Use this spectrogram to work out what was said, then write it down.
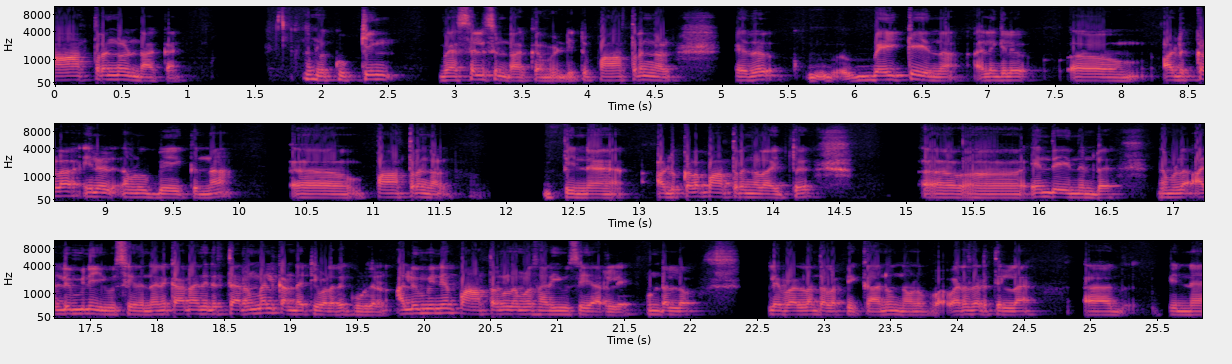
പാത്രങ്ങൾ ഉണ്ടാക്കാൻ നമ്മൾ കുക്കിംഗ് വെസൽസ് ഉണ്ടാക്കാൻ വേണ്ടിയിട്ട് പാത്രങ്ങൾ ഇത് ബേക്ക് ചെയ്യുന്ന അല്ലെങ്കിൽ അടുക്കളയിൽ നമ്മൾ ഉപയോഗിക്കുന്ന പാത്രങ്ങൾ. പിന്നെ അടുക്കള പാത്രങ്ങളായിട്ട് എന്ത് ചെയ്യുന്നുണ്ട്? നമ്മൾ അലുമിനിയം യൂസ് ചെയ്യുന്നുണ്ട്. കാരണം അതിന്റെ തെർമൽ കണ്ടക്റ്റ് വളരെ കൂടുതലാണ്. അലുമിനിയം പാത്രങ്ങൾ നമ്മൾ സാധനം യൂസ് ചെയ്യാറില്ലേ? ഉണ്ടല്ലോ. അല്ലെ വെള്ളം തിളപ്പിക്കാനും നമ്മൾ പലതരത്തിലുള്ള പിന്നെ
